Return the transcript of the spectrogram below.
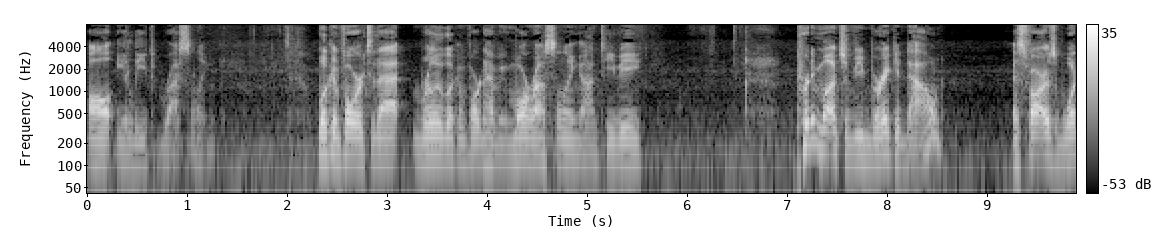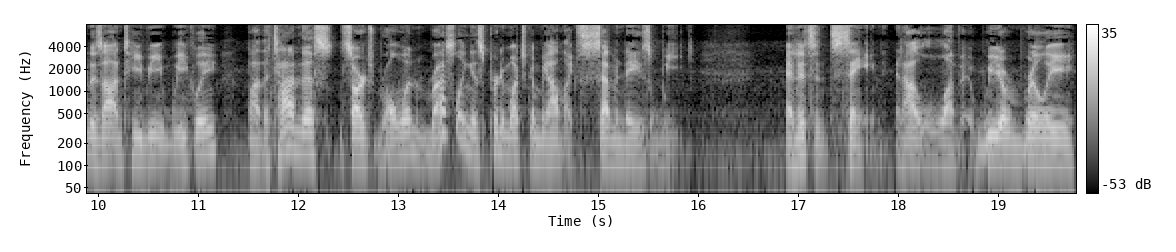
All Elite Wrestling. Looking forward to that. Really looking forward to having more wrestling on TV. Pretty much, if you break it down, as far as what is on TV weekly, by the time this starts rolling, wrestling is pretty much going to be on like seven days a week. And it's insane. And I love it. We are really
